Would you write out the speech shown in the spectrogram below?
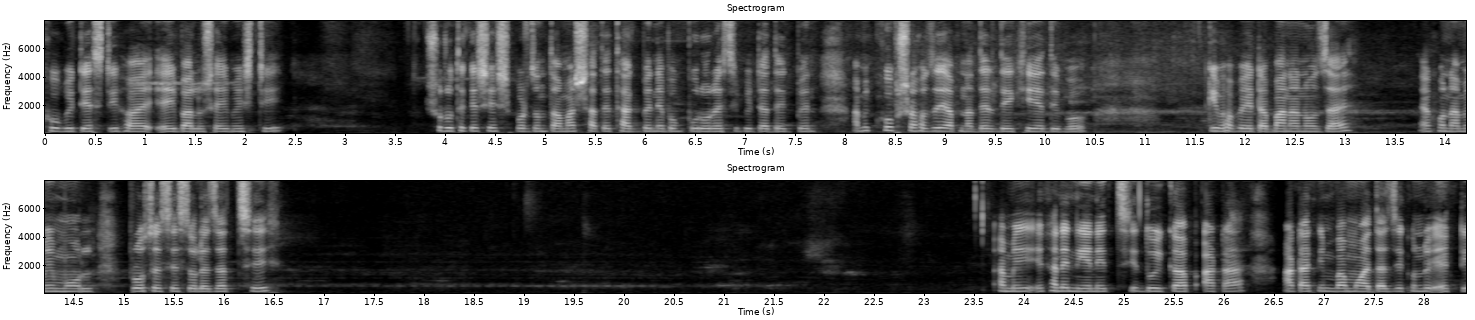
খুবই টেস্টি হয় এই বালুশাহী মিষ্টি। শুরু থেকে শেষ পর্যন্ত আমার সাথে থাকবেন এবং পুরো রেসিপিটা দেখবেন। আমি খুব সহজেই আপনাদের দেখিয়ে দিব কীভাবে এটা বানানো যায়। এখন আমি মূল প্রসেসে চলে যাচ্ছি। আমি এখানে নিয়ে নিচ্ছি দুই কাপ আটা। আটা কিংবা ময়দা যে কোনো একটি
